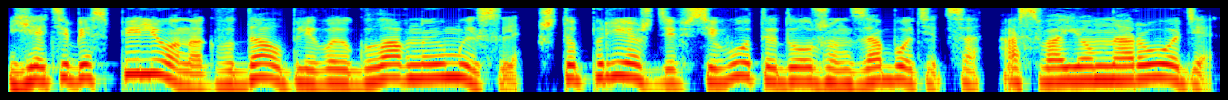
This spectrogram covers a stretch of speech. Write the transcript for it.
Я тебе с пеленок вдалбливаю главную мысль, что прежде всего ты должен заботиться о своем народе.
